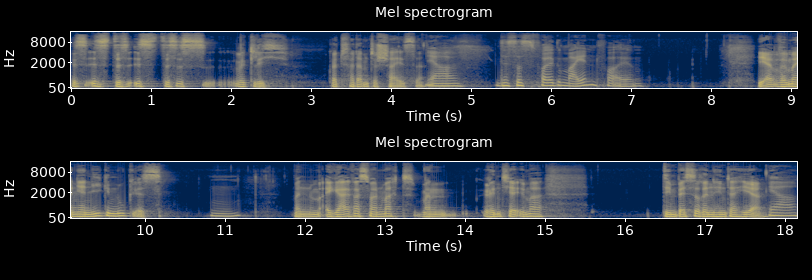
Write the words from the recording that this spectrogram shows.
Das ist, das ist, das ist wirklich gottverdammte Scheiße. Ja, das ist voll gemein vor allem. Ja, weil man ja nie genug ist. Man, egal was man macht, man rennt ja immer dem Besseren hinterher. Ja.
